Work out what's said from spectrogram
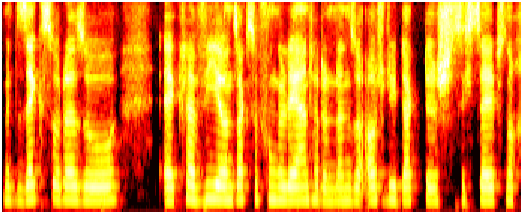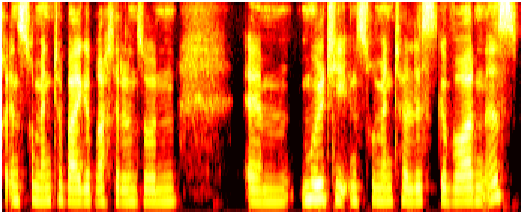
mit sechs oder so äh, Klavier und Saxophon gelernt hat und dann so autodidaktisch sich selbst noch Instrumente beigebracht hat und so ein ähm, Multi-Instrumentalist geworden ist.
